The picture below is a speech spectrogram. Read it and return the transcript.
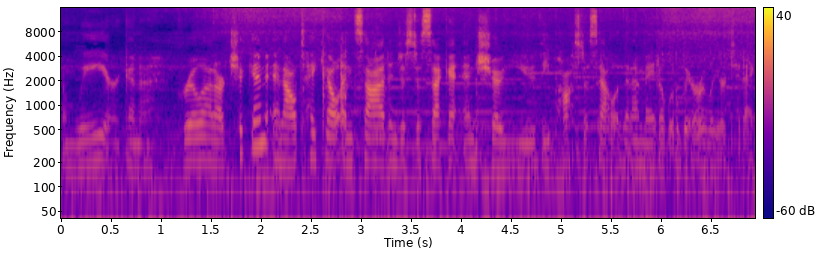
And we are gonna grill out our chicken and I'll take y'all inside in just a second and show you the pasta salad that I made a little bit earlier today.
